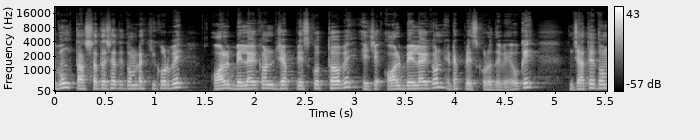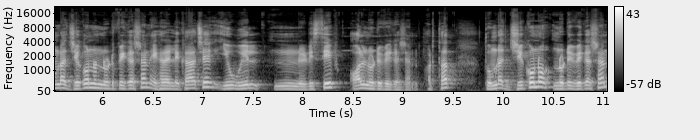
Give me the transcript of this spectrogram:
এবং তার সাথে সাথে তোমরা কি করবে অল বেল আইকন যা প্রেস করতে হবে, এই যে অল বেল আইকন এটা প্রেস করে দেবে ওকে যাতে তোমরা যে কোনো নোটিফিকেশান এখানে লেখা আছে you will receive all notification অর্থাৎ তোমরা যে কোনো নোটিফিকেশান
